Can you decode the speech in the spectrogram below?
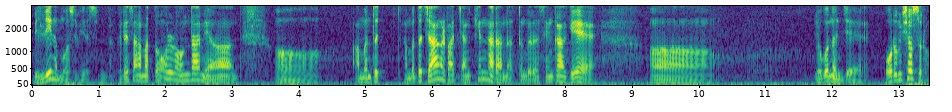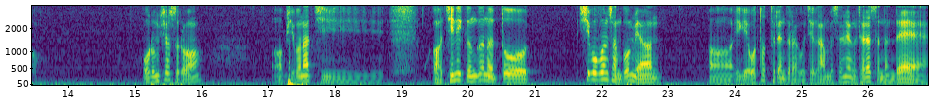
밀리는 모습이었습니다. 그래서 아마 또 올라온다면 어 한번 더 한번 더 저항을 받지 않겠나라는 어떤 그런 생각에 어 요거는 이제 오름숏으로 오름숏으로 어 피보나치 어 진입 근거는 또 15분상 보면 어 이게 오토 트렌드라고 제가 한번 설명을 드렸었는데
